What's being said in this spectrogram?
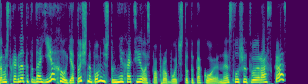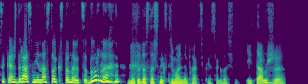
Потому что когда ты туда ехал, я точно помню, что мне хотелось попробовать что-то такое. Но я слушаю твой рассказ, и каждый раз мне настолько становится дурно. Ну, это достаточно экстремальная практика, я согласен. И там же,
